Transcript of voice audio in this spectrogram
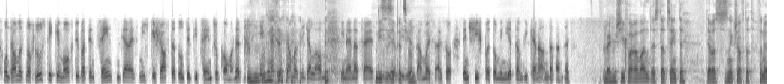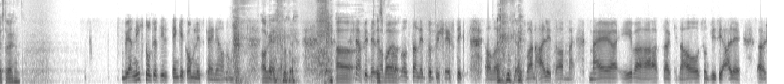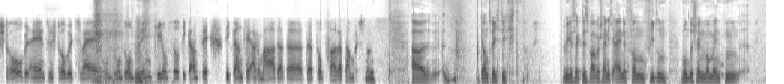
und, haben uns noch lustig gemacht über den Zehnten, der es nicht geschafft hat, unter die Zehn zu kommen, nicht? Mhm. Das kann man sich erlauben in einer Zeit, Diese wie, wir, wie wir damals also den Skisport dominiert haben wie kein anderer, nicht? Welcher Skifahrer war denn das, der Zehnte, der was es nicht geschafft hat von Österreichern? Wer nicht unter die 10 gekommen ist, keine Ahnung. Okay. Keine Ahnung. Äh, Na, mit es war, haben wir uns dann nicht so beschäftigt, aber es waren alle da. Meier, Eberhard, Knaus und wie sie alle, äh, Strobel 1 und Strobel 2 und, und, und, hm. Winkel und so, die ganze, die ganze Armada der, der Topfahrer damals. Ne? Äh, ganz richtig. Wie gesagt, das war wahrscheinlich eine von vielen wunderschönen Momenten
